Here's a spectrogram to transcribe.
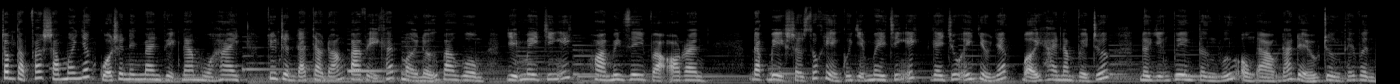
Trong tập phát sóng mới nhất của Running Man Việt Nam mùa 2, chương trình đã chào đón ba vị khách mời nữ bao gồm Diễm My Chiến X, Hòa Minh Di và Oren. Đặc biệt, sự xuất hiện của Diễm My Chiến X gây chú ý nhiều nhất bởi hai năm về trước, nữ diễn viên từng vướng ồn ào đá điệu Trương Thế Vinh.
